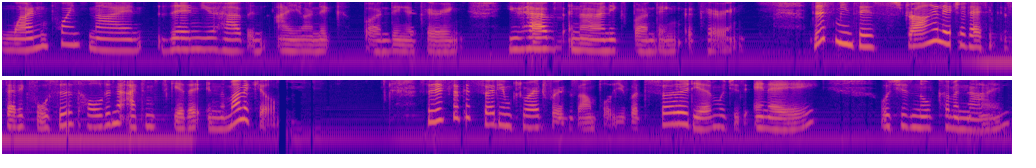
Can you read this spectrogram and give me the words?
1.9, then you have an ionic bonding occurring. You have an ionic bonding occurring. This means there's strong electrostatic forces holding the atoms together in the molecule. So let's look at sodium chloride, for example. You've got sodium, which is Na, which is 0.9.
